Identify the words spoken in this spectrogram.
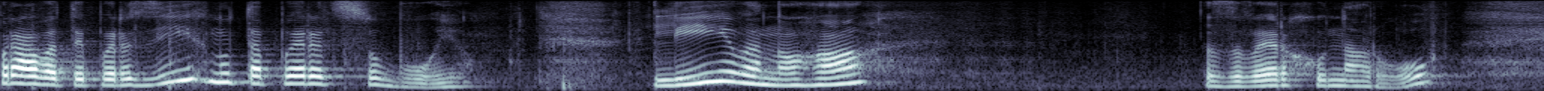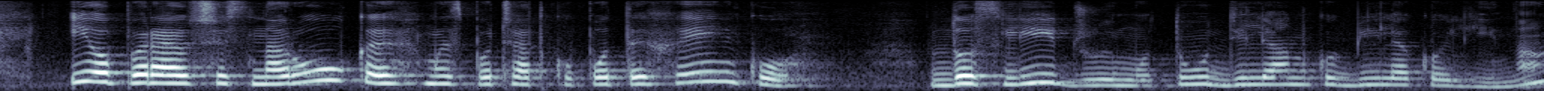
Права тепер зігнута перед собою. Ліва нога зверху на ров. І опираючись на руки, ми спочатку потихеньку досліджуємо ту ділянку біля коліна.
